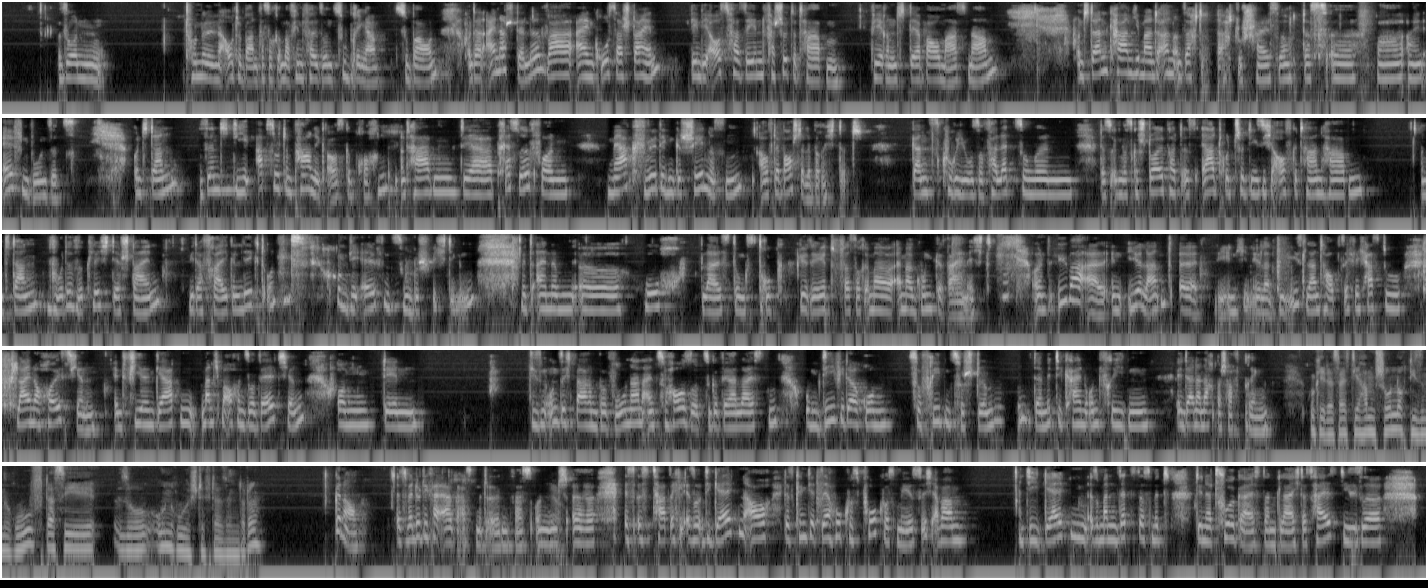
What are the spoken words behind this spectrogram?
so ein Tunnel, eine Autobahn, was auch immer, auf jeden Fall so einen Zubringer zu bauen. Und an einer Stelle war ein großer Stein, den die aus Versehen verschüttet haben während der Baumaßnahmen. Und dann kam jemand an und sagte, ach du Scheiße, das äh, war ein Elfenwohnsitz. Und dann sind die absolut in Panik ausgebrochen und haben der Presse von merkwürdigen Geschehnissen auf der Baustelle berichtet. Ganz kuriose Verletzungen, dass irgendwas gestolpert ist, Erdrutsche, die sich aufgetan haben. Und dann wurde wirklich der Stein wieder freigelegt und um die Elfen zu beschwichtigen mit einem äh, Hochleistungsdruckgerät, was auch immer, einmal grundgereinigt. Und überall in Irland, äh, nicht in Irland, in Island hauptsächlich, hast du kleine Häuschen in vielen Gärten, manchmal auch in so Wäldchen, um den diesen unsichtbaren Bewohnern ein Zuhause zu gewährleisten, um die wiederum zu Frieden zu stimmen, damit die keinen Unfrieden in deiner Nachbarschaft bringen. Okay, das heißt, die haben schon noch diesen Ruf, dass sie so Unruhestifter sind, oder? Genau. Also wenn du die verärgerst mit irgendwas. Und ja. äh, es ist tatsächlich, also die gelten auch, das klingt jetzt sehr Hokuspokus-mäßig, aber die gelten, also man setzt das mit den Naturgeistern gleich. Das heißt, diese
